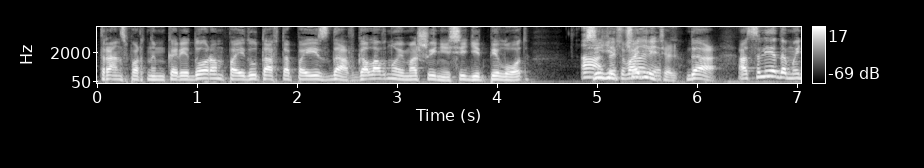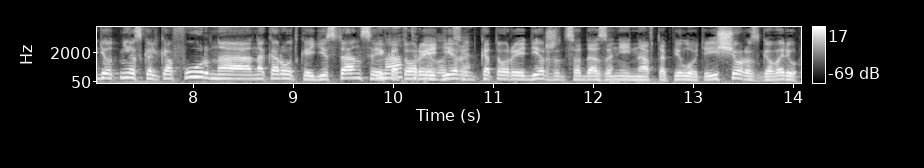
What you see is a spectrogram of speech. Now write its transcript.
транспортным коридорам пойдут автопоезда. В головной машине сидит пилот, а, сидит водитель, человек. да. А следом идет несколько фур на, на короткой дистанции, на которые, дер, которые держатся да, за ней на автопилоте. Еще раз говорю,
